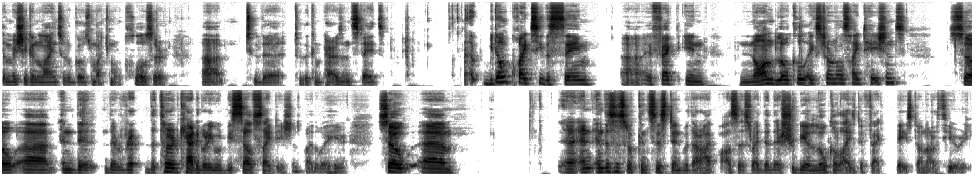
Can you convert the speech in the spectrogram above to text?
the Michigan line sort of goes much more closer uh, to the to the comparison states. Uh, we don't quite see the same effect in non-local external citations. So, uh, and the the the third category would be self citations, by the way here. So, um, uh, and, and this is sort of consistent with our hypothesis, right, that there should be a localized effect based on our theory.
